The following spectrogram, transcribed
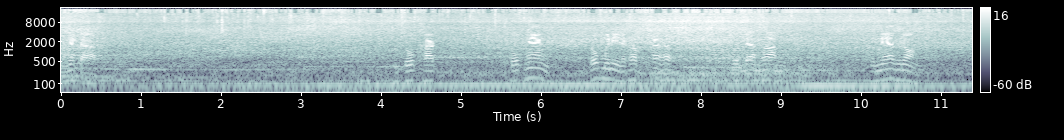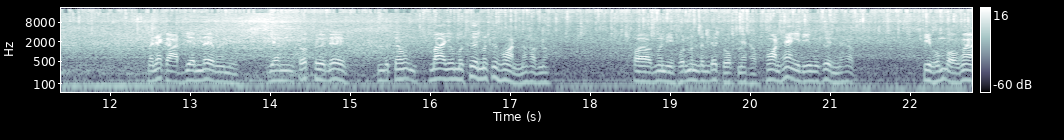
บรรยากาศ ตกคักตกแห้งตกมือนี่นะครับรถแลนทานตรงนี้พี่น้อง บรรยากาศเย็นได้มือนี่เย็นสดชื่นได้มันจะบ้าอยู่เมื่อคืนมันคือห่อนนะครับเนาะพอมือนี่ฝนมันได้ตกไหมครับห่อนแห้งอีดีเมื่อคืนนะครับ ที่ผมบอกว่า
